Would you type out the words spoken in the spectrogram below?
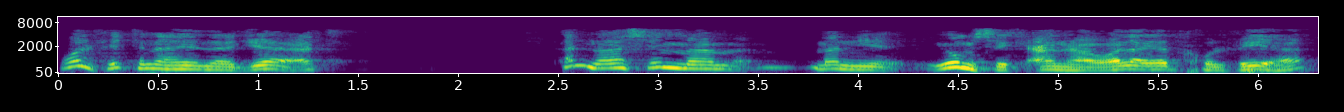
والفتنة إذا جاءت الناس إما من يمسك عنها ولا يدخل فيها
